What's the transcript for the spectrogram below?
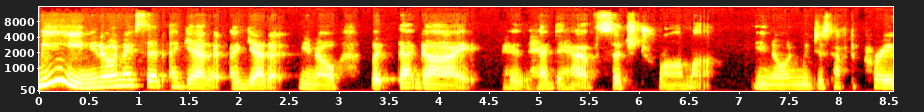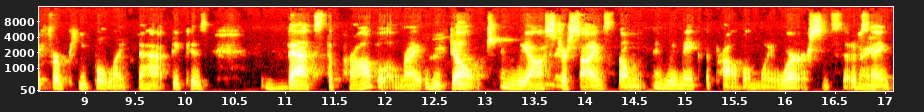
mean?" You know, and I said, "I get it. I get it. You know, but that guy had had to have such trauma." You know, and we just have to pray for people like that because that's the problem, right? We don't, and we ostracize them and we make the problem way worse instead of right. saying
